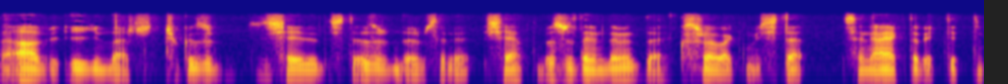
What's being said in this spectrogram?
abi iyi günler. Çok özür Şey dedi işte özür dilerim seni şey yaptım özür dilerim demedi de kusura bakma işte seni ayakta beklettim.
